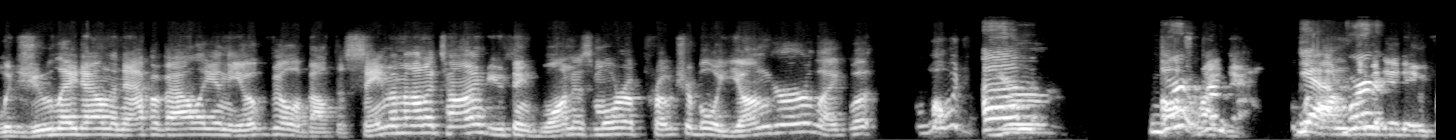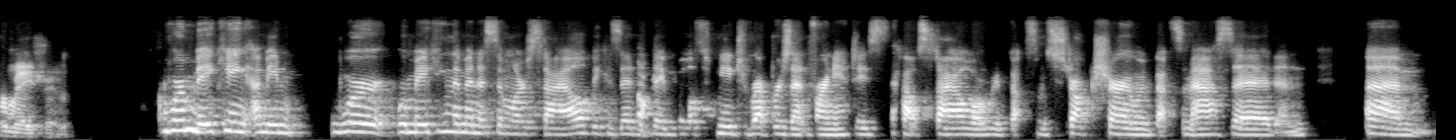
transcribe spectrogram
would you lay down the Napa Valley and the Oakville about the same amount of time? Do you think one is more approachable younger? Like what what would um, your thoughts right now? Yeah, we're, limited information. We're making, I mean, we're we're making them in a similar style because they, they both need to represent Farniente's house style where we've got some structure and we've got some acid and um,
